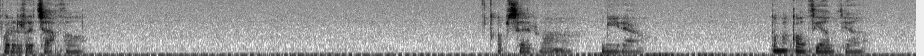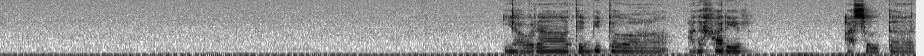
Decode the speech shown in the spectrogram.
por el rechazo. Observa, mira, toma conciencia. Y ahora te invito a, a, dejar ir, a soltar.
